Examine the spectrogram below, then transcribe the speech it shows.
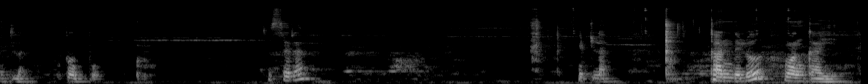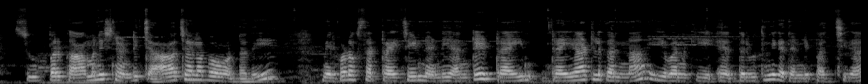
ఇట్లా పప్పు. చూసారా? ఇట్లా కందులు వంకాయ. సూపర్ కాంబినేషన్ అండి. చాలా చాలా బాగుంటుంది. మీరు కూడా ఒకసారి ట్రై చేయండి అండి. అంటే డ్రై డ్రై ఆటల కన్నా ఇవి మనకి దొరుకుతుంది కదండి పచ్చిగా.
